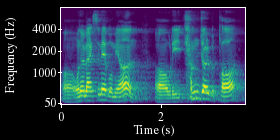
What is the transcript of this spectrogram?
어, 오늘 말씀에 보면 어, 우리 3절부터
